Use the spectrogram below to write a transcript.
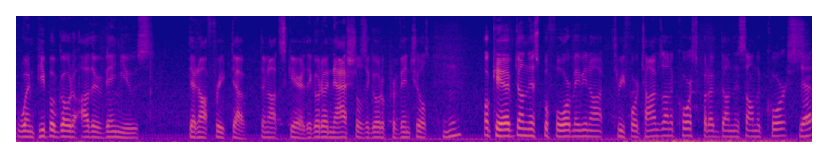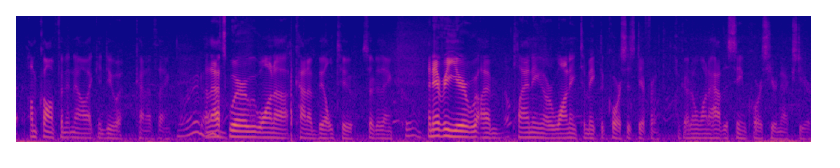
when people go to other venues, they're not freaked out. They're not scared. They go to nationals, they go to provincials. Mhm. Okay, I've done this before, maybe not three, four times on a course, but I've done this on the course. Yeah. I'm confident now I can do it, kind of thing. Right. And that's where we want to kind of build to, sort of thing. Cool. And every year I'm planning or wanting to make the courses different. Like I don't want to have the same course here next year,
